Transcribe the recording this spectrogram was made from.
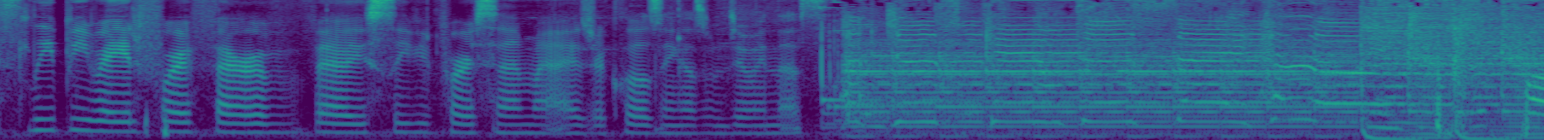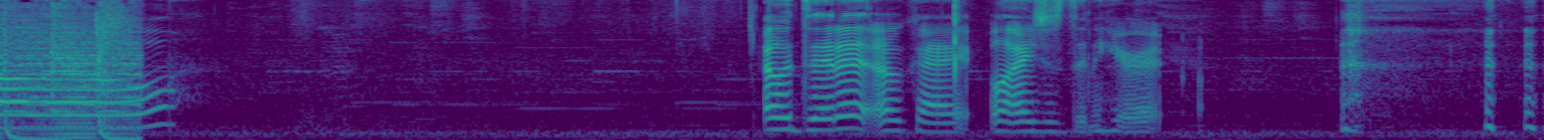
Sleepy raid for a very, very sleepy person. My eyes are closing as I'm doing this. I just came to say hello. Thank you for the follow. Oh, did it? Okay. Well, I just didn't hear it.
